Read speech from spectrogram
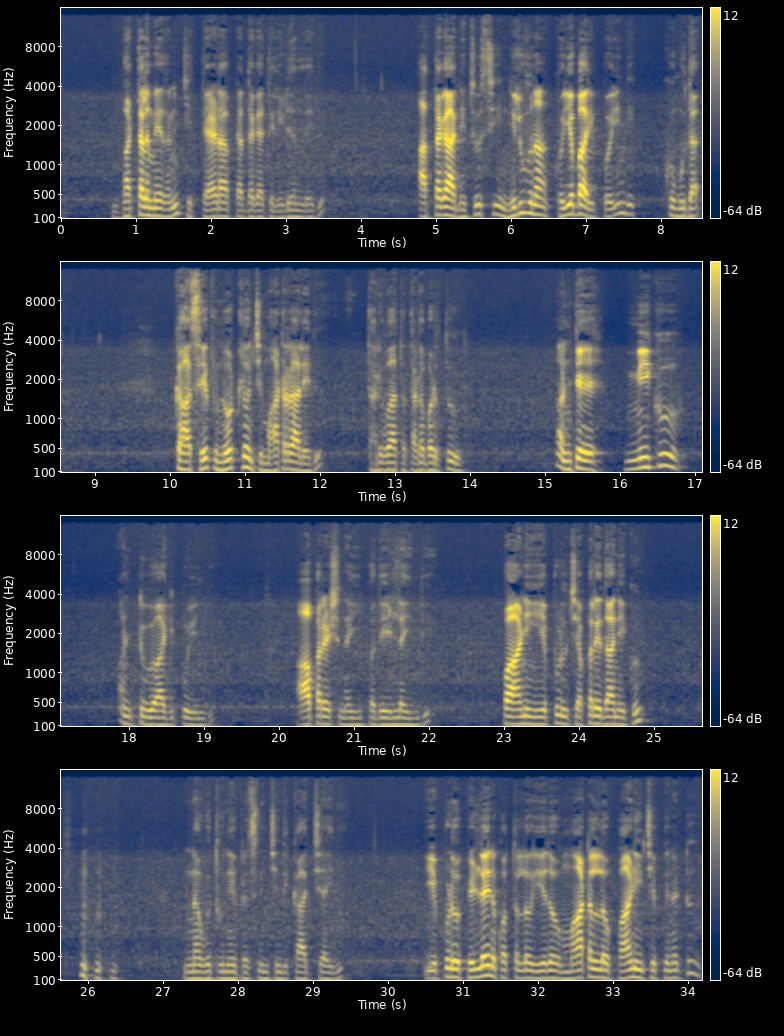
బట్టల మీద నుంచి తేడా పెద్దగా తెలియడం లేదు. అత్తగారిని చూసి నిలువున కొయ్యబారిపోయింది కుముద. కాసేపు నోట్లోంచి మాట రాలేదు. తరువాత తడబడుతూ అంటే మీకు అంటూ ఆగిపోయింది. ఆపరేషన్ అయ్యి పదేళ్ళయింది. పాణి ఎప్పుడు చెప్పలేదా నీకు? నవ్వుతూనే ప్రశ్నించింది కాత్యాయిని. ఎప్పుడో పెళ్ళైన కొత్తల్లో ఏదో మాటల్లో పాణి చెప్పినట్టు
